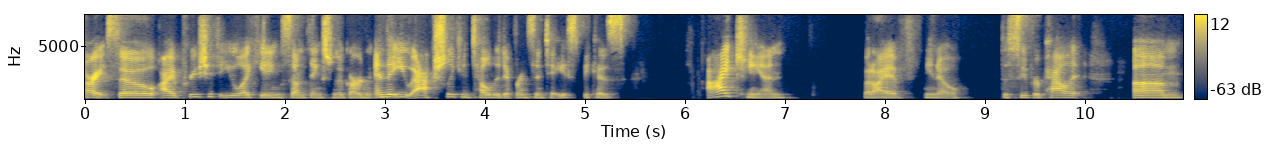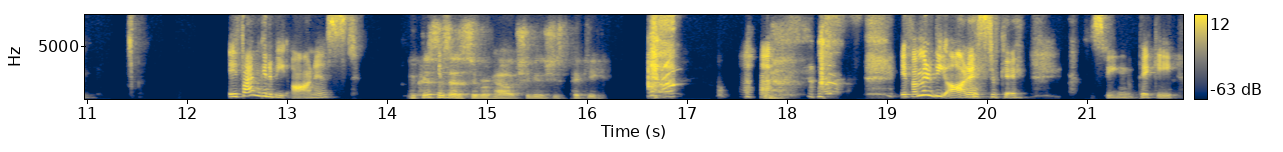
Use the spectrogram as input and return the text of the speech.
all right. So I appreciate that you like eating some things from the garden and that you actually can tell the difference in taste because I can, but I have, you know, the super palate. Um, if I'm gonna be honest, When Kristen says super palate, she means she's picky. if I'm going to be honest, okay, speaking of picky,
